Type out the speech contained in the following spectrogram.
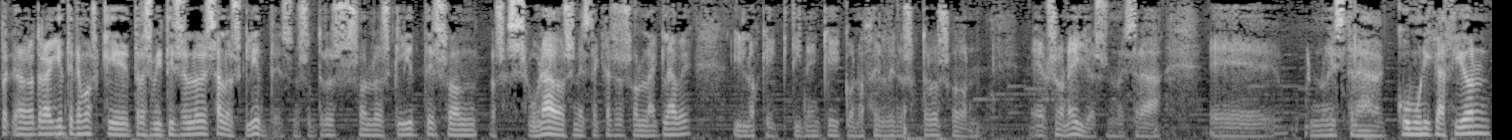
Pero nosotros aquí tenemos que transmitírselos a los clientes. Nosotros son los clientes, son los asegurados, en este caso son la clave y los que tienen que conocer de nosotros son eh, son ellos. Nuestra eh, nuestra comunicación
